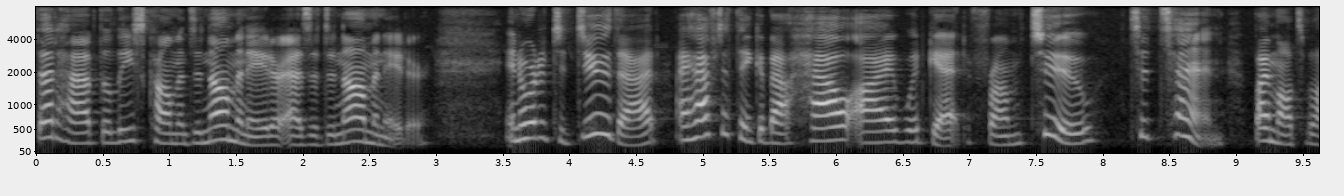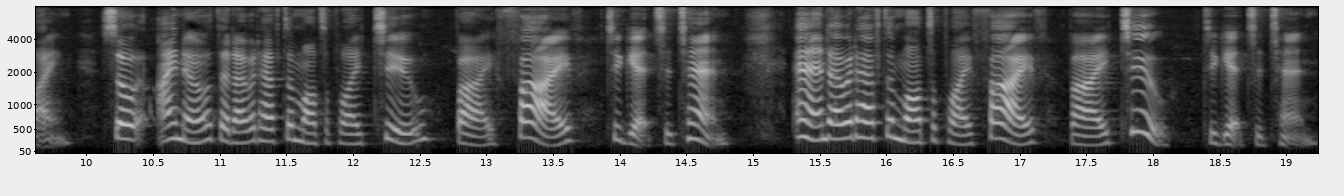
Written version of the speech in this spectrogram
that have the least common denominator as a denominator. In order to do that, I have to think about how I would get from 2 to 10 by multiplying. So I know that I would have to multiply 2 by 5 to get to 10. And I would have to multiply 5 by 2 to get to 10.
